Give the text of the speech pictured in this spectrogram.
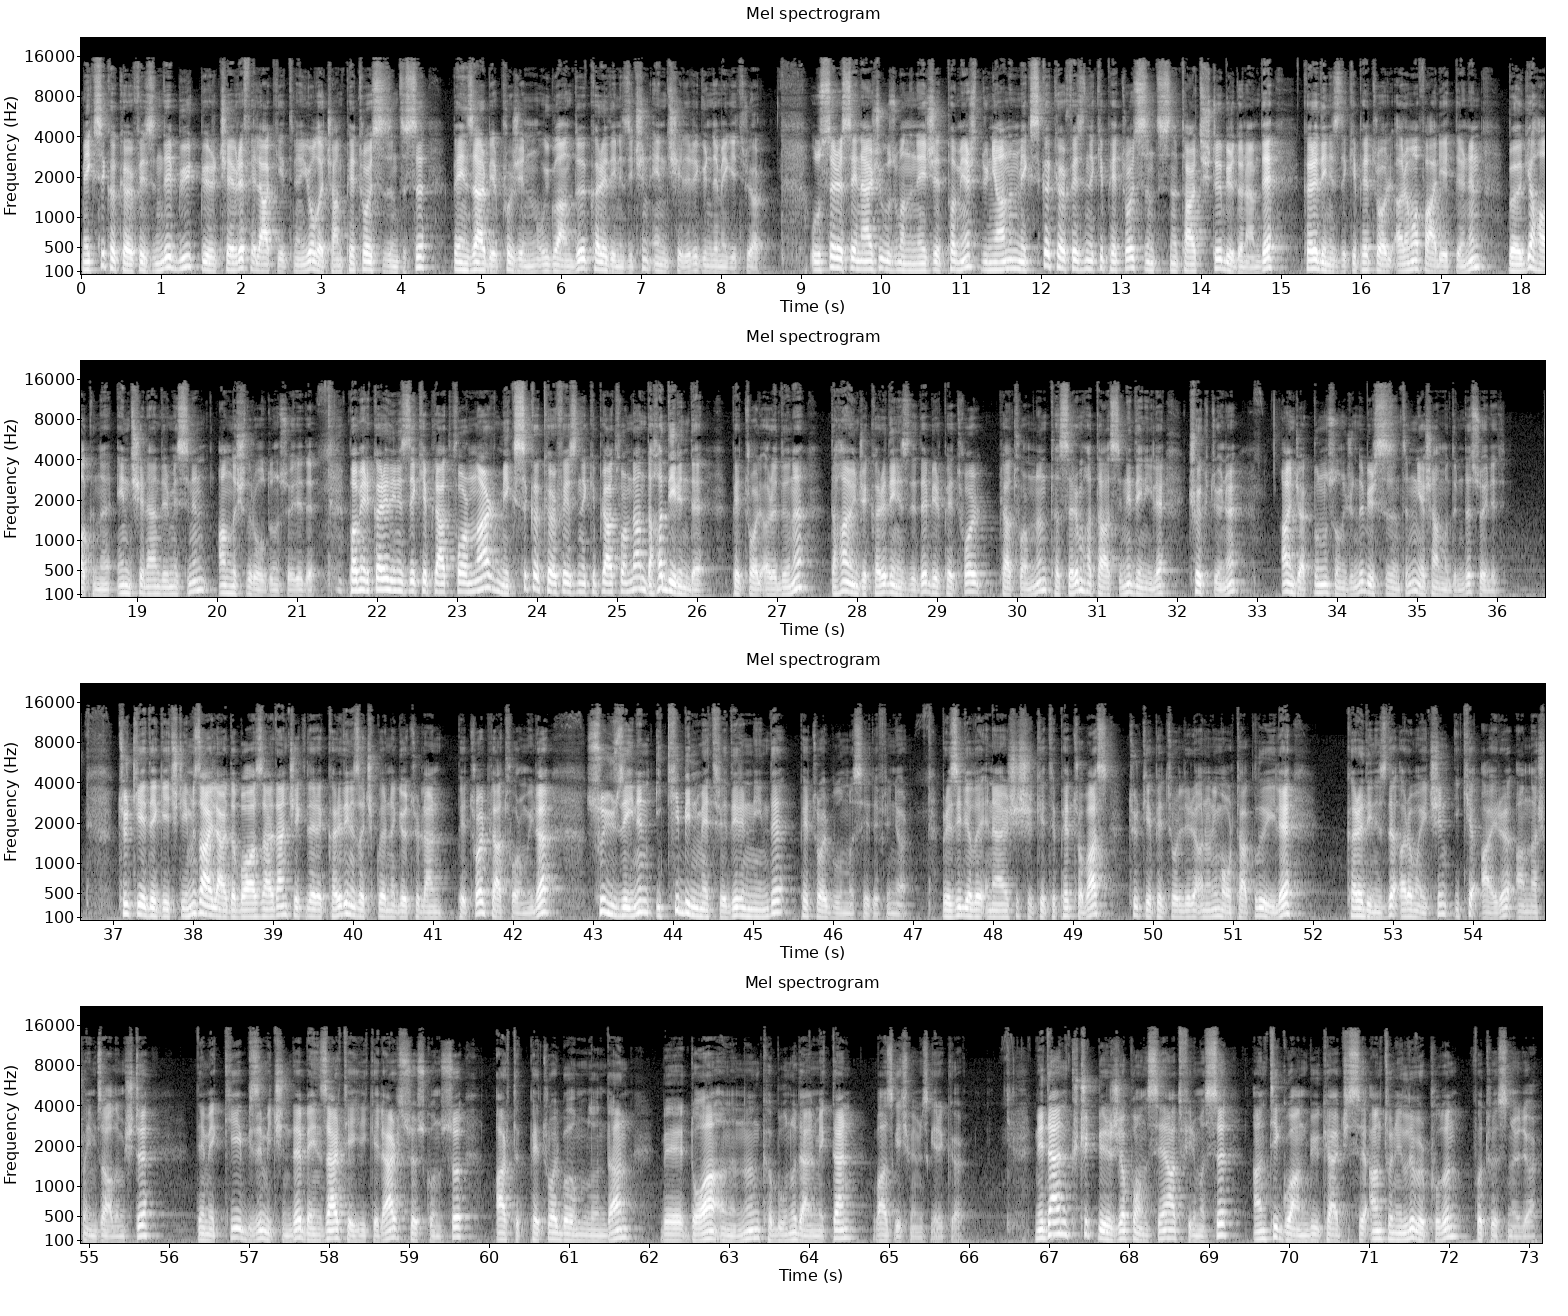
Meksika körfezinde büyük bir çevre felaketine yol açan petrol sızıntısı benzer bir projenin uygulandığı Karadeniz için endişeleri gündeme getiriyor. Uluslararası enerji uzmanı Necdet Pamir, dünyanın Meksika körfezindeki petrol sızıntısını tartıştığı bir dönemde Karadeniz'deki petrol arama faaliyetlerinin bölge halkını endişelendirmesinin anlaşılır olduğunu söyledi. Pamir, Karadeniz'deki platformlar Meksika körfezindeki platformdan daha derinde petrol aradığını, daha önce Karadeniz'de de bir petrol platformunun tasarım hatası nedeniyle çöktüğünü ancak bunun sonucunda bir sızıntının yaşanmadığını da söyledi. Türkiye'de geçtiğimiz aylarda boğazlardan çekilerek Karadeniz açıklarına götürülen petrol platformuyla su yüzeyinin 2000 metre derinliğinde petrol bulunması hedefleniyor. Brezilyalı enerji şirketi Petrobras, Türkiye Petrolleri Anonim Ortaklığı ile Karadeniz'de arama için iki ayrı anlaşma imzalamıştı. Demek ki bizim için de benzer tehlikeler söz konusu. Artık petrol bağımlılığından ve doğa anının kabuğunu delmekten vazgeçmemiz gerekiyor. Neden küçük bir Japon seyahat firması Antiguan Büyükelçisi Anthony Liverpool'un faturasını ödüyor?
